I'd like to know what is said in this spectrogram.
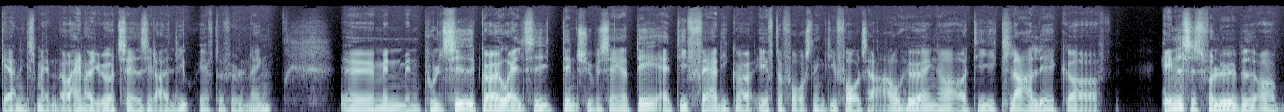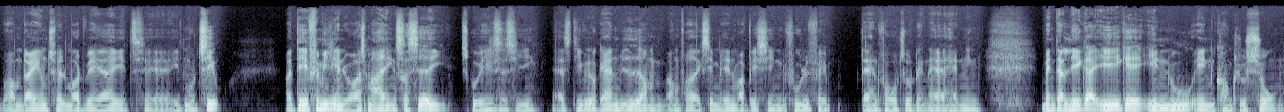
gerningsmanden, og han har jo taget sit eget liv efterfølgende. Ikke? Øh, men, men politiet gør jo altid den type sager det, at de færdiggør efterforskning. De foretager afhøringer, og de klarlægger hændelsesforløbet, og om der eventuelt måtte være et, øh, et motiv. Og det er familien jo også meget interesseret i, skulle jeg hilse at sige. Altså, de vil jo gerne vide, om, om Frederik simpelthen var ved sine fulde fem, da han foretog den her handling. Men der ligger ikke endnu en konklusion.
